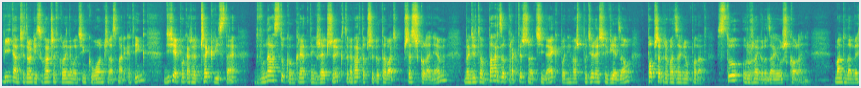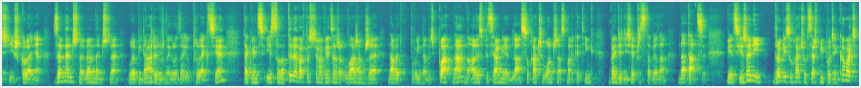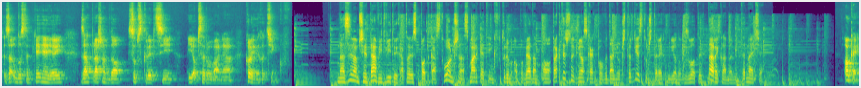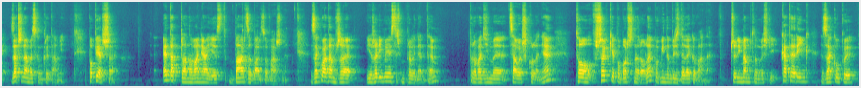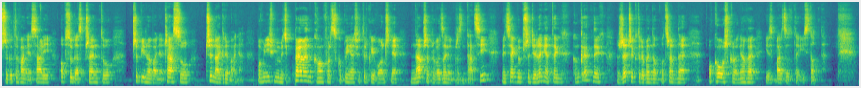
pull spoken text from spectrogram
Witam Cię drogi słuchacze w kolejnym odcinku Łączy Nas Marketing. Dzisiaj pokażę checklistę 12 konkretnych rzeczy, które warto przygotować przed szkoleniem. Będzie to bardzo praktyczny odcinek, ponieważ podzielę się wiedzą po przeprowadzeniu ponad 100 różnego rodzaju szkoleń. Mam tu na myśli szkolenia zewnętrzne, wewnętrzne, webinary, różnego rodzaju prelekcje. Tak więc jest to na tyle wartościowa wiedza, że uważam, że nawet powinna być płatna, no ale specjalnie dla słuchaczy Łączy Nas Marketing będzie dzisiaj przedstawiona na tacy. Więc jeżeli, drogi słuchaczu, chcesz mi podziękować za udostępnienie jej, zapraszam do subskrypcji i obserwowania kolejnych odcinków. Nazywam się Dawid Witych, a to jest podcast Łączy Nas Marketing, w którym opowiadam o praktycznych wnioskach po wydaniu 44 milionów złotych na reklamę w internecie. Ok, zaczynamy z konkretami. Po pierwsze, etap planowania jest bardzo, bardzo ważny. Zakładam, że jeżeli my jesteśmy prelegentem, prowadzimy całe szkolenie, to wszelkie poboczne role powinny być delegowane. Czyli mam tu na myśli catering, zakupy, przygotowanie sali, obsługa sprzętu, przypilnowanie czasu czy nagrywania. Powinniśmy mieć pełen komfort skupienia się tylko i wyłącznie na przeprowadzeniu prezentacji, więc jakby przydzielenie tych konkretnych rzeczy, które będą potrzebne około szkoleniowe jest bardzo tutaj istotne.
